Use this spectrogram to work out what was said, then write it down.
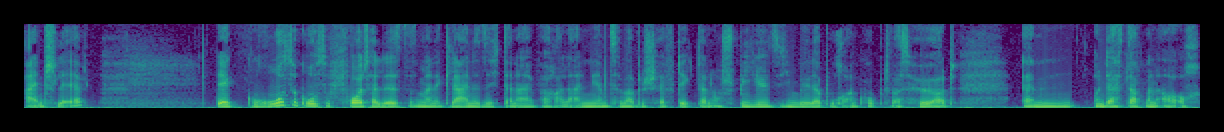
einschläft. Der große, große Vorteil ist, dass meine Kleine sich dann einfach allein in ihrem Zimmer beschäftigt, dann auch spielt, sich ein Bilderbuch anguckt, was hört. Ähm, und das darf man auch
